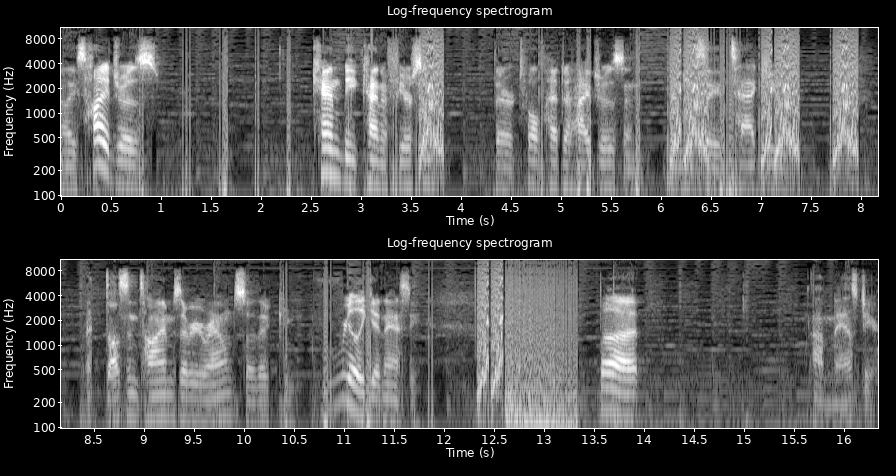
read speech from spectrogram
Now these hydras can be kind of fearsome. They're 12-headed hydras, and they attack you a dozen times every round, so they can really get nasty. But I'm nastier.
